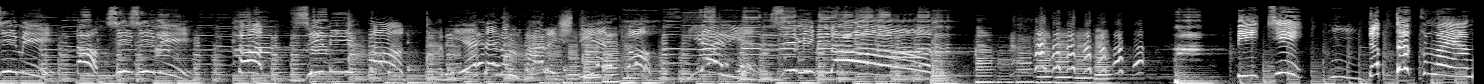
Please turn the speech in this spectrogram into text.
Zimi, tot, zimi, tot, zimi, tot. Prietenul care știe tot, el e zimi tot. Pici, de tocmai am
